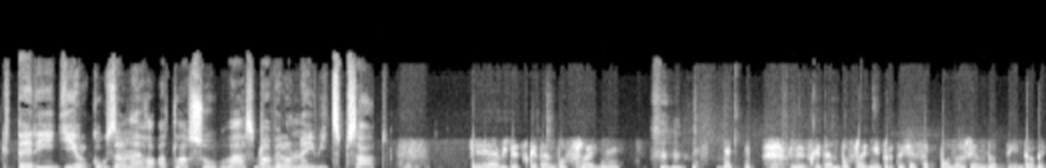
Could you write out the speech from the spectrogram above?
který díl kouzelného atlasu vás bavilo nejvíc psát? Je vždycky ten poslední. Vždycky ten poslední, protože se ponořím do té doby.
